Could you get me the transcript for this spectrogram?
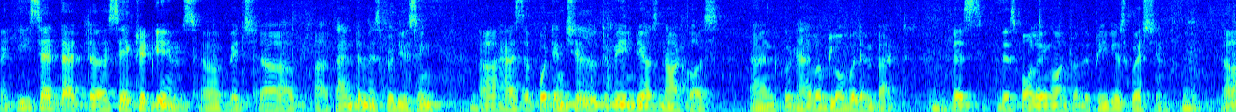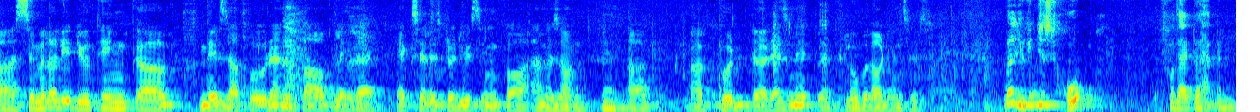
he said that uh, Sacred Games, uh, which uh, uh, Phantom is producing, uh, has the potential to be India's Narcos and could have a global impact. This, this following on from the previous question. Uh, similarly, do you think uh, Mirzapur and Power Play that Excel is producing for Amazon uh, uh, could uh, resonate with global audiences? Well, you can just hope for that to happen.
